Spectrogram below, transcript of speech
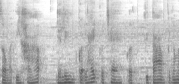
สวัสดีครับ อย่าลืมกดไลค์ กดแชร์ กดติดตามเป็นกำลัง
